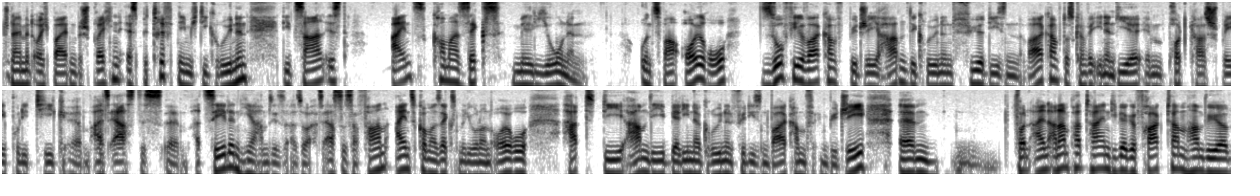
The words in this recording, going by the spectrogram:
schnell mit euch beiden besprechen. Es betrifft nämlich die Grünen. Die Zahl ist 1,6 Millionen. Und zwar Euro. So viel Wahlkampfbudget haben die Grünen für diesen Wahlkampf. Das können wir Ihnen hier im Podcast Spreepolitik äh, als erstes äh, erzählen. Hier haben Sie es also als erstes erfahren. 1,6 Millionen Euro hat die, haben die Berliner Grünen für diesen Wahlkampf im Budget. Ähm, von allen anderen Parteien, die wir gefragt haben, haben wir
